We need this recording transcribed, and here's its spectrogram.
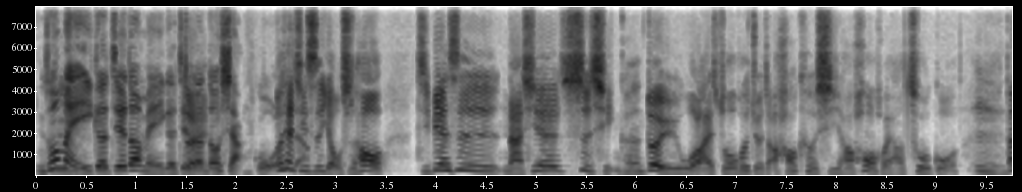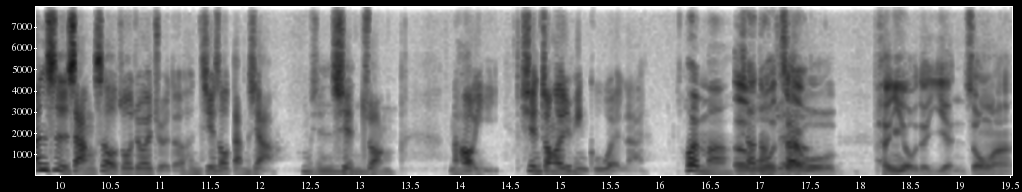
你说每一个阶段，每一个阶段都想过了，而且其实实有时候，即便是哪些事情，可能对于我来说，我会觉得、啊、好可惜、好后悔、好错过，嗯，但事实上，射手座就会觉得很接受当下目前的现状，嗯。然后以现状再去评估未来。会吗？呃我在我朋友的眼中啊，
